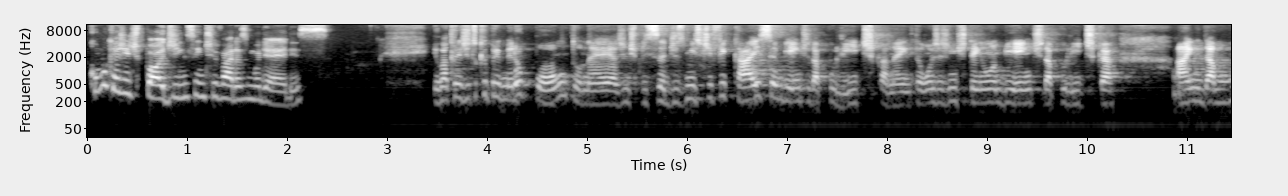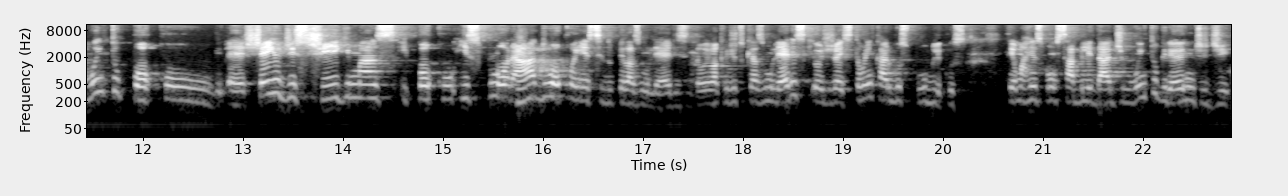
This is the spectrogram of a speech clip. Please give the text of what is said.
Como que a gente pode incentivar as mulheres? Eu acredito que o primeiro ponto, né, a gente precisa desmistificar esse ambiente da política, né? Então hoje a gente tem um ambiente da política ainda muito pouco é, cheio de estigmas e pouco explorado ou conhecido pelas mulheres. Então, eu acredito que as mulheres que hoje já estão em cargos públicos têm uma responsabilidade muito grande de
